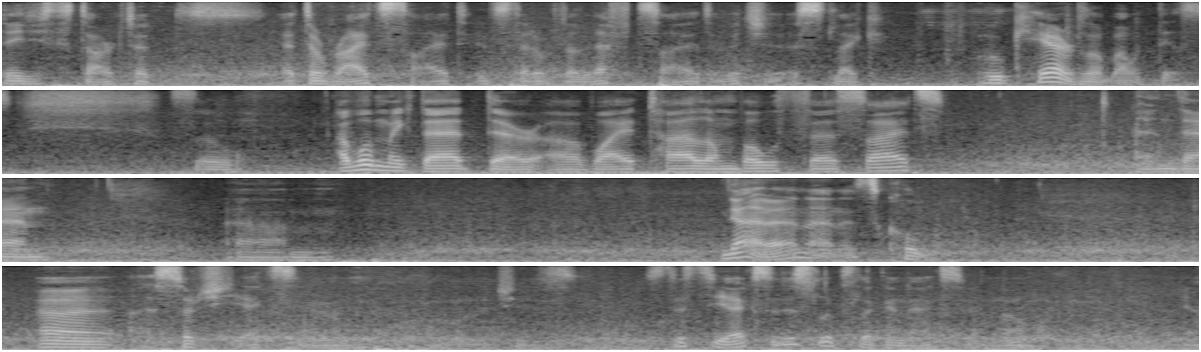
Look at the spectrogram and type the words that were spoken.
they started at the right side instead of the left side, which is like, who cares about this? So I will make that there a white tile on both uh, sides, and then um, yeah, that, that is cool. Uh, I search the exit. Oh, jeez. Is this the exit? This looks like an exit, no? Yeah.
